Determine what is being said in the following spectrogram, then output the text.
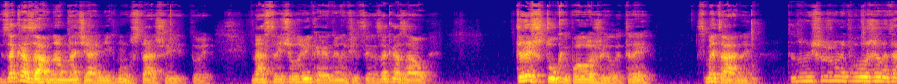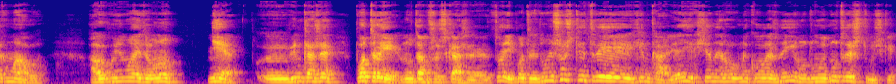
заказав нам начальник, ну, старший той, нас три чоловіка і один офіцер. Заказав. Три штуки положили, три. Сметани. Ти думаєш, що ж вони положили так мало? А ви розумієте, воно. Ні, е, він каже, по три, ну там щось каже, то і по три. Думаю, що ж ти три хінкалі? Я їх ще не роб ніколи ж не їв, ну думаю, ну три штучки.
